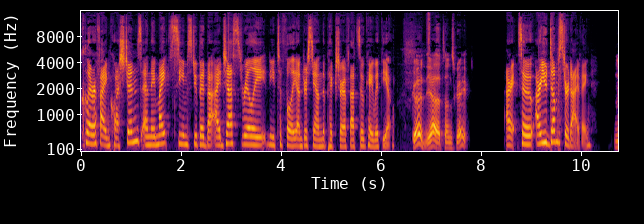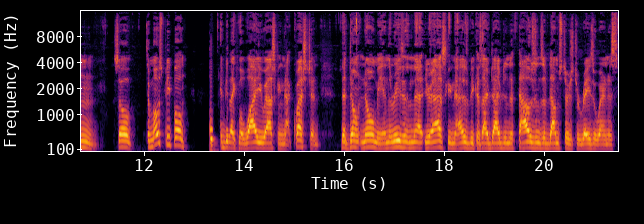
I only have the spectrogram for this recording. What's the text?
clarifying questions and they might seem stupid, but I just really need to fully understand the picture if that's okay with you. Good. Yeah, that sounds great. All right. So are you dumpster diving? Mm. So to most people, it'd be like, well, why are you asking that question? That don't know me. And the reason that you're asking that is because I've dived into thousands of dumpsters to raise awareness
